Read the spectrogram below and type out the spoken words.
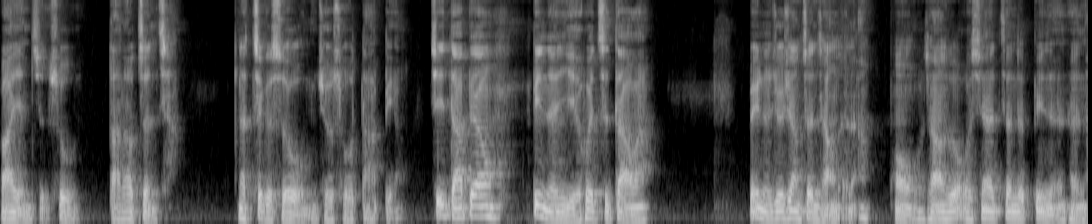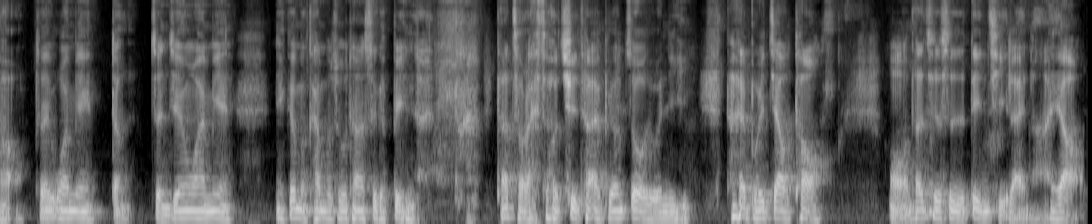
发炎指数达到正常。那这个时候我们就说达标，其实达标病人也会知道啊，病人就像正常人啊。哦，我常常说，我现在真的病人很好，在外面等诊间外面，你根本看不出他是个病人，他走来走去，他也不用坐轮椅，他也不会叫痛，哦，他就是定期来拿药，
